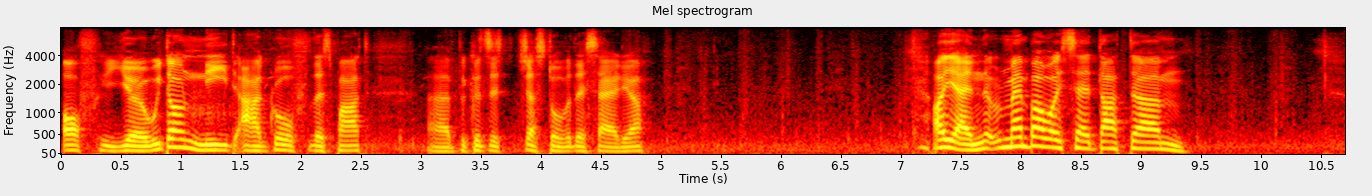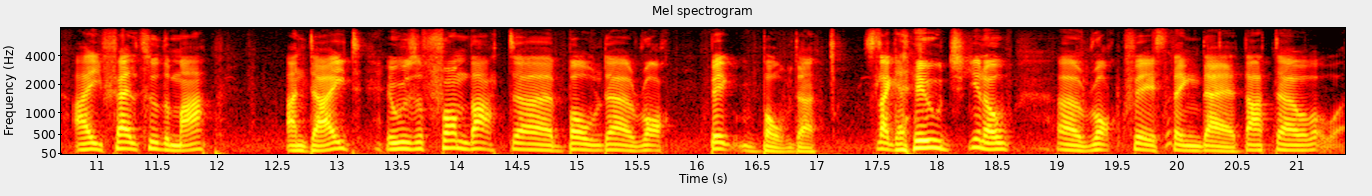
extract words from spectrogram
off here. We don't need Agro for this part, uh, because it's just over this area. Oh yeah, and remember I said that um, I fell through the map and died? It was from that uh, boulder, rock, big boulder. It's like a huge, you know, uh, rock face thing there. That uh,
